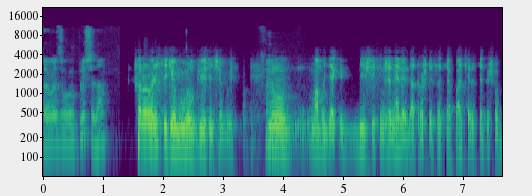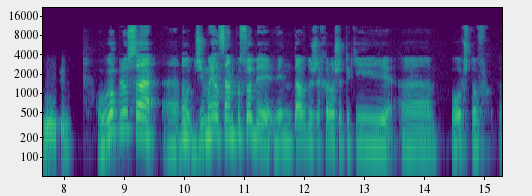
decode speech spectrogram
Торвальд з Google Plus, да? Торвальд тільки в Google Plus чомусь. Ну, мабуть, як і більшість інженерів, да, трошки соціопат, через це пішов в Google Plus. У Google Plus, е, ну, Gmail сам по собі він дав дуже хороший такий е, повштовх е,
